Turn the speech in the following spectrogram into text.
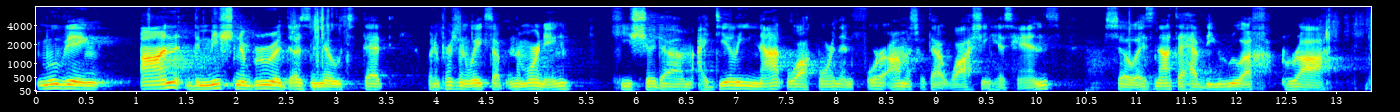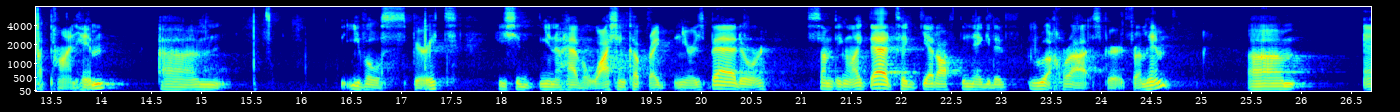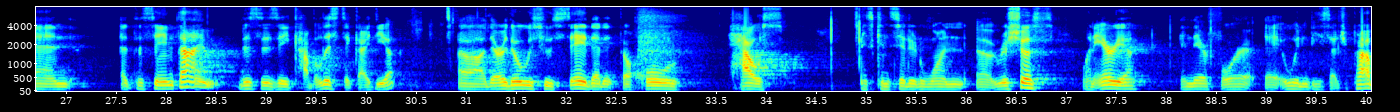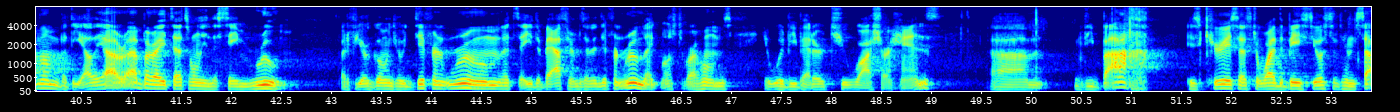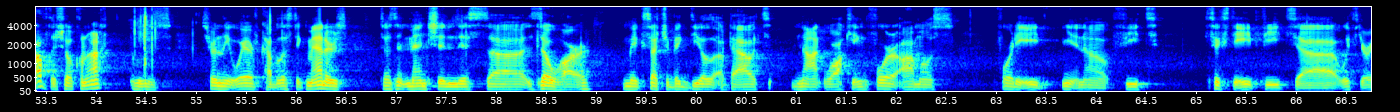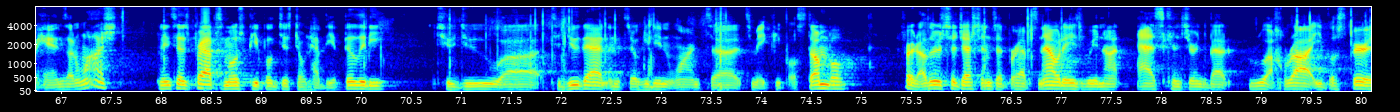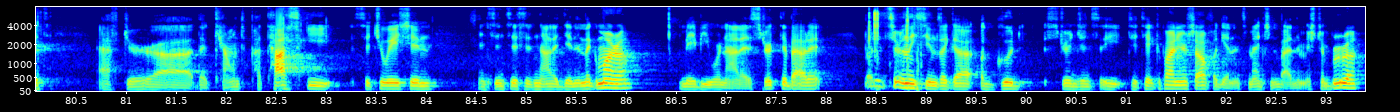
moving on, the Mishnah Berurah does note that when a person wakes up in the morning, he should um, ideally not walk more than four amas without washing his hands, so as not to have the ruach ra upon him, um, the evil spirit. He should, you know, have a washing cup right near his bed or something like that to get off the negative ruach ra spirit from him. Um, and at the same time, this is a Kabbalistic idea. Uh, there are those who say that it, the whole house is considered one uh, rishus, one area, and therefore it wouldn't be such a problem. But the Eliyahu Rabbah writes that's only in the same room. But if you're going to a different room, let's say the bathroom's in a different room, like most of our homes, it would be better to wash our hands. Um, the Bach is curious as to why the Beis Yosef himself, the Shulchan Aruch, who's certainly aware of Kabbalistic matters, doesn't mention this uh, Zohar, who makes such a big deal about not walking for amos, 48 you know, feet, six to eight feet uh, with your hands unwashed. And he says perhaps most people just don't have the ability to do uh, to do that, and so he didn't want uh, to make people stumble. I've heard other suggestions that perhaps nowadays we're not as concerned about ruach ra, evil spirit, after uh, the Count Pataski situation, and since this is not a din in the Gemara, maybe we're not as strict about it. But it certainly seems like a, a good stringency to take upon yourself. Again, it's mentioned by the Mishnah Berurah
